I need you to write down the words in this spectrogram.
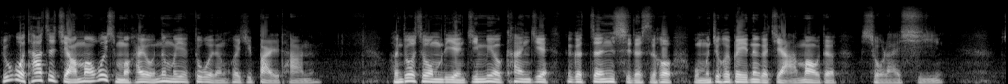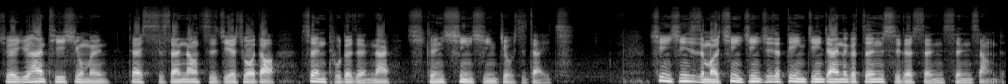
如果他是假冒，为什么还有那么多人会去拜他呢？很多时候我们的眼睛没有看见那个真实的时候，我们就会被那个假冒的所来吸引。所以约翰提醒我们在十三章十节说到，圣徒的忍耐跟信心就是在一起。信心是什么？信心就是定睛在那个真实的神身上的。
